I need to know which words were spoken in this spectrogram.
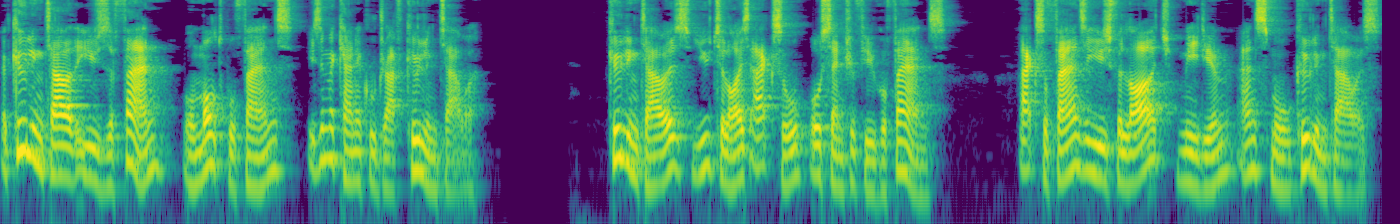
A cooling tower that uses a fan or multiple fans is a mechanical draft cooling tower. Cooling towers utilize axial or centrifugal fans. Axial fans are used for large, medium and small cooling towers.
